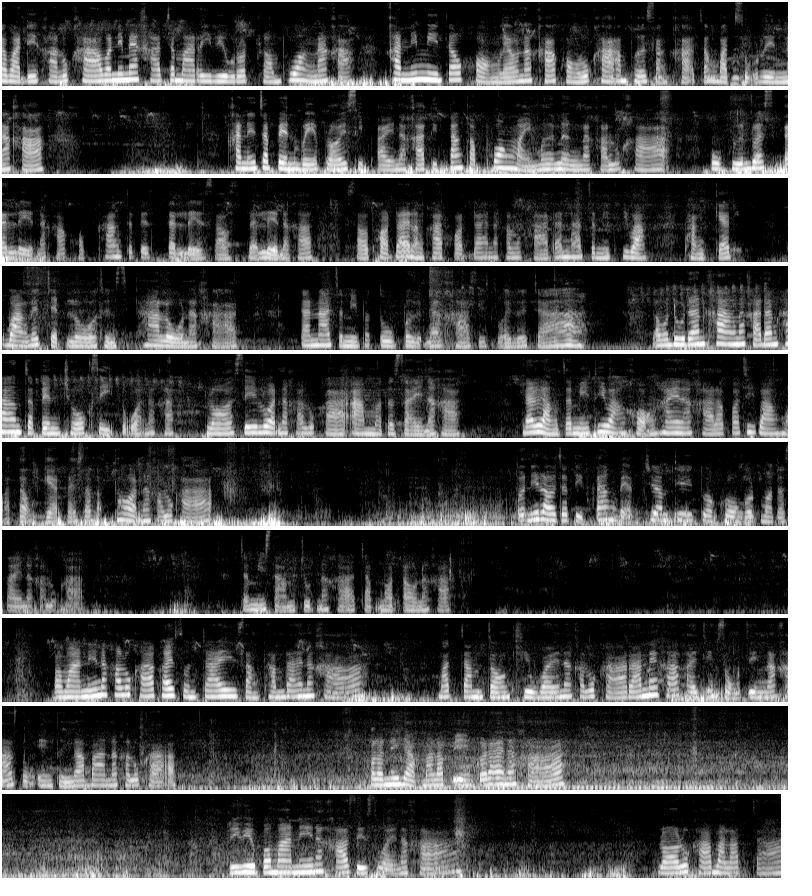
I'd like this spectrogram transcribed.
สวัสดีค่ะลูกค้าวันนี้แม่ค้าจะมารีวิวรถพร้อมพ่วงนะคะ คันนี้มีเจ้าของแล้วนะคะ ของลูกค้าอำเภอสังขะจังหวัดสุรินทร์นะคะ คันนี้จะเป็นเวฟร้อยสิบไอนะคะ ติดตั้งกับพ่วงใหม่มือหนึ่งนะคะ ลูกค้าปูพื้นด้วยสแตนเลสนะคะ ขอบข้างจะเป็นสแตนเลสเสาสแตนเลสนะคะเสาถอดได้หลังคาถอดได้นะคะ ลูกค้าด้านหน้าจะมีที่วางถังแก๊สวางได้7โลถึง 15 โลนะคะ ด้านหน้าจะมีประตูเปิดนะคะสวยๆเลยจ้า เรามาดูด้านข้างนะคะ ด้านข้างจะเป็นโชคสี่ตัวนะคะล้อซีลวดนะคะ ลูกค้าอาร์มมอเตอร์ไซค์นะคะ ด้านหลังจะมีที่วางของให้นะคะ แล้วก็ที่วางหัวเตาแก๊สไปสำหรับทอดนะคะ ลูกค้า ตัวนี้เราจะติดตั้งแบบเชื่อมที่ตัวโครงรถมอเตอร์ไซค์นะคะ ลูกค้า จะมีสามจุดนะคะ จับน็อตเอานะคะประมาณนี้นะคะ ลูกค้าใครสนใจสั่งทำได้นะคะ มัดจำจองคิวไว้นะคะ ลูกค้าร้านแม่ค้าขายจริงส่งจริงนะคะ ส่งเองถึงหน้าบ้านนะคะ ลูกค้ากรณีอยากมารับเองก็ได้นะคะ รีวิวประมาณนี้นะคะสวยๆนะคะ รอลูกค้ามารับจ้า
